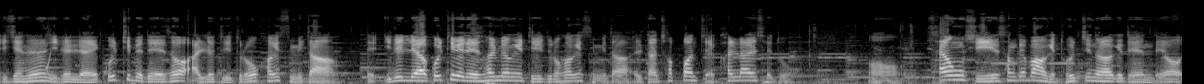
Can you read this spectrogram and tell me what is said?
이제는 이렐리아의 꿀팁에 대해서 알려드리도록 하겠습니다. 네, 이렐리아 꿀팁에 대해서 설명해 드리도록 하겠습니다. 일단 첫 번째 칼날 섀도 어, 사용 시 상대방에게 돌진을 하게 되는데요.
